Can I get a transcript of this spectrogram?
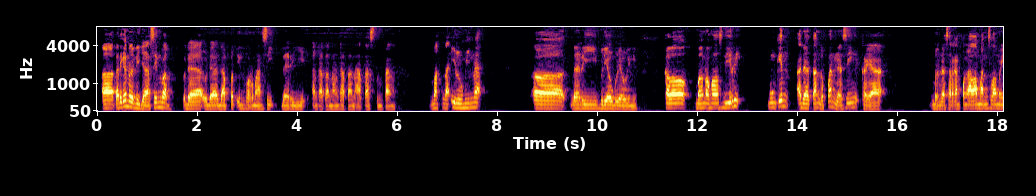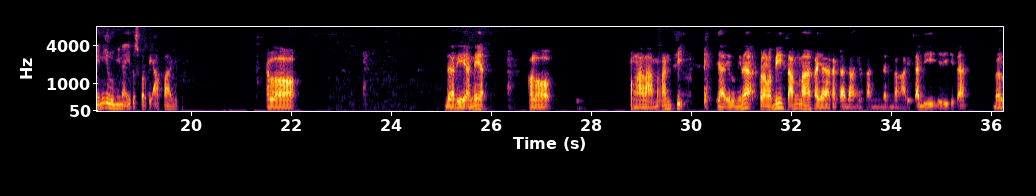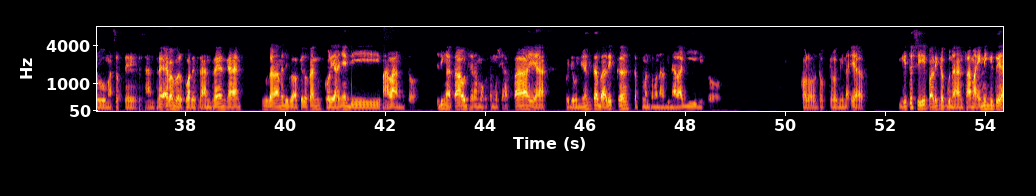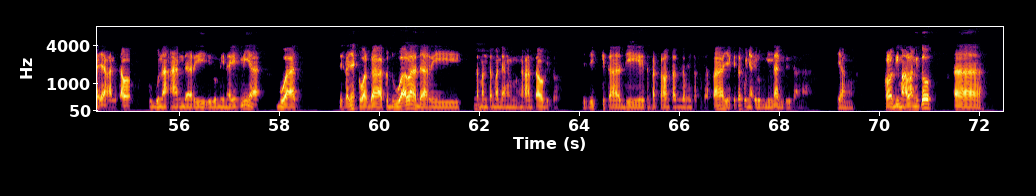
Eh, tadi kan udah dijelasin, Bang. Udah udah dapat informasi dari angkatan-angkatan atas tentang makna Illumina eh, dari beliau-beliau ini. Kalau Bang Noval sendiri, mungkin ada tanggapan nggak sih kayak berdasarkan pengalaman selama ini Illumina itu seperti apa gitu? Kalau dari aneh ya, kalau pengalaman sih, ya Illumina kurang lebih sama kayak kata Bang Irfan dan Bang Alif tadi. Jadi kita baru masuk dari pesantren, eh, apa baru keluar dari pesantren kan. Kebetulan Anda juga waktu itu kan kuliahnya di Malang gitu. Jadi nggak tahu di sana mau ketemu siapa, ya ujung-ujungnya kita balik ke teman-teman Albina lagi gitu. Kalau untuk Illumina ya gitu sih paling kegunaan selama ini gitu ya yang anda tahu kegunaan dari Illumina ini ya buat istilahnya keluarga kedua lah dari teman-teman yang ngerantau gitu jadi kita di tempat perantauan nggak punya siapa ya kita punya Illumina gitu di sana. Yang kalau di Malang itu eh,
